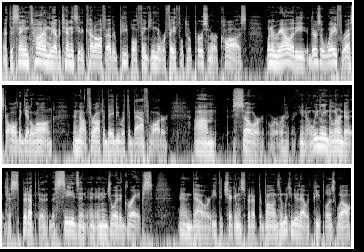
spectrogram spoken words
At the same time, we have a tendency to cut off other people thinking that we're faithful to a person or a cause, when in reality, there's a way for us to all to get along and not throw out the baby with the bathwater. Um, so, or, or, or, you know, we need to learn to, to spit up the, the seeds and, and, and enjoy the grapes. And uh, or eat the chicken and spit up the bones, and we can do that with people as well.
